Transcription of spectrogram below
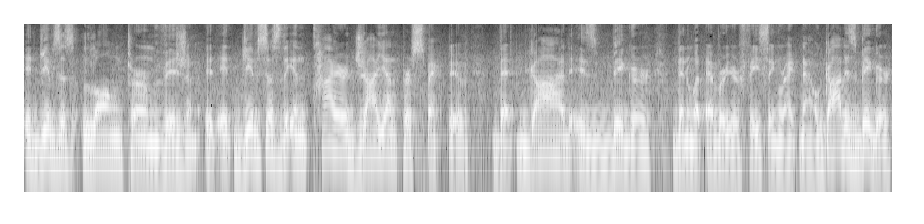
It gives us long term vision. It, it gives us the entire giant perspective that God is bigger than whatever you're facing right now. God is bigger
